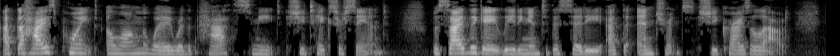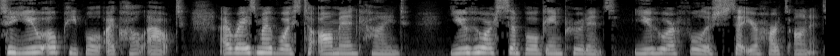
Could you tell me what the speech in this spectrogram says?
At the highest point along the way where the paths meet, she takes her stand. Beside the gate leading into the city, at the entrance, she cries aloud To you, O people, I call out. I raise my voice to all mankind. You who are simple gain prudence. You who are foolish set your hearts on it.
